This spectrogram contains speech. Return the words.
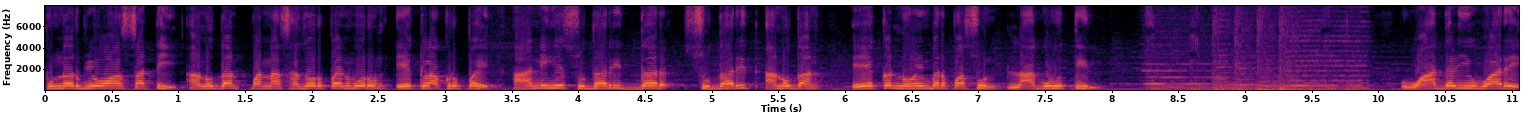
पुनर्विवाहासाठी अनुदान पन्नास हजार रुपयांवरून एक लाख रुपये आणि हे सुधारित दर सुधारित अनुदान एक नोव्हेंबरपासून लागू होतील. वादळी वारे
